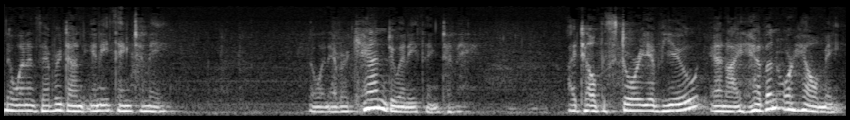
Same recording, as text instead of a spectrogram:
No one has ever done anything to me. No one ever can do anything to me. I tell the story of you, and I heaven or hell me.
